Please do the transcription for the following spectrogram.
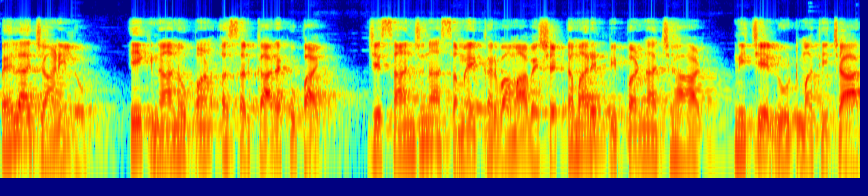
પહેલાં જાણી લો. એક નાનો પણ અસરકારક ઉપાય, જે સાંજના સમયે કરવામાં આવે છે. તમારે પીપળના ઝાડ નીચે લોટમાંથી ચાર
